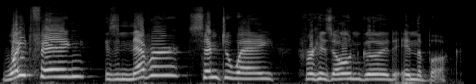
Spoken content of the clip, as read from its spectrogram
White Fang is never sent away for his own good in the book,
